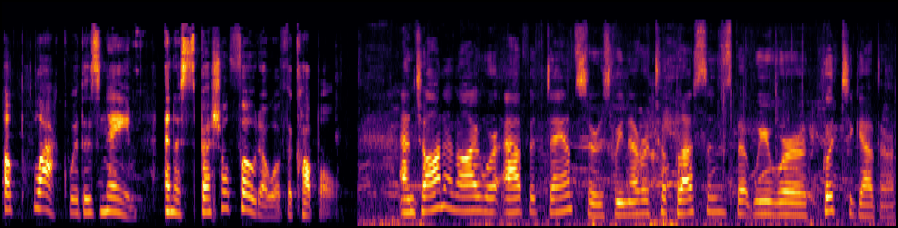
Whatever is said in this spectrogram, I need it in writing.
a plaque with his name, and a special photo of the couple. And John and I were avid dancers. We never took lessons, but we were good together.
